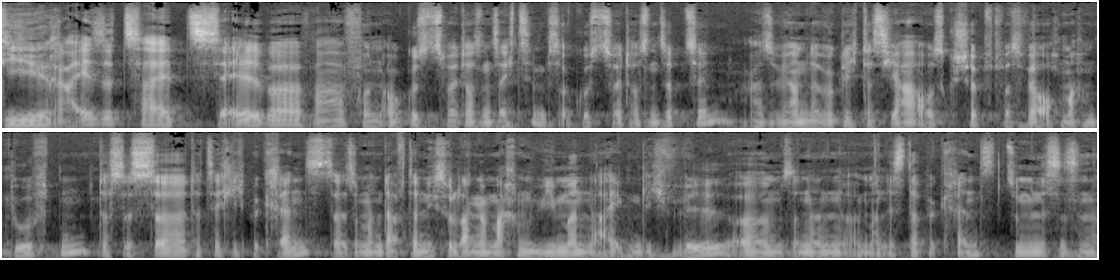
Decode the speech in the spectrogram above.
Die Reisezeit selber war von August 2016 bis August 2017. Also wir haben da wirklich das Jahr ausgeschöpft, was wir auch machen durften. Das ist äh, tatsächlich begrenzt. Also man darf da nicht so lange machen, wie man eigentlich will, ähm, sondern äh, man ist da begrenzt, zumindest in,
